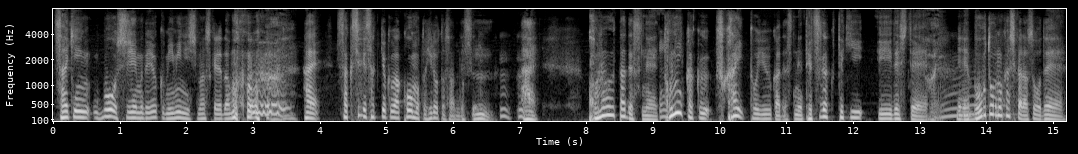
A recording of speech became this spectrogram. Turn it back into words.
最近、某 CM でよく耳にしますけれども、はい。作詞作曲は河本ロ人さんです。うんはい。この歌ですね、ええとにかく深いというかですね、哲学的でして、はいえー冒頭の歌詞からそうで、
